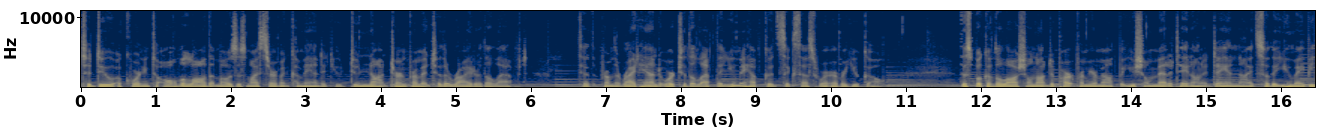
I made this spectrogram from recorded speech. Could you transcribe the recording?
to do according to all the law that Moses my servant commanded you. Do not turn from it to the right or the left, to the, from the right hand or to the left, that you may have good success wherever you go. This book of the law shall not depart from your mouth, but you shall meditate on it day and night, so that you may be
